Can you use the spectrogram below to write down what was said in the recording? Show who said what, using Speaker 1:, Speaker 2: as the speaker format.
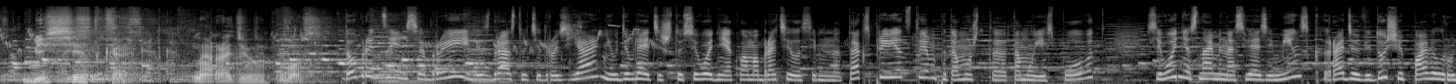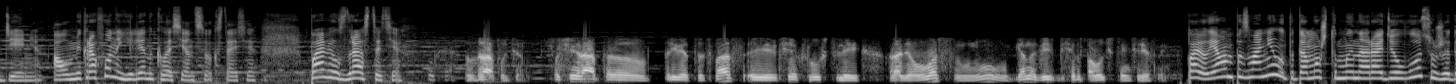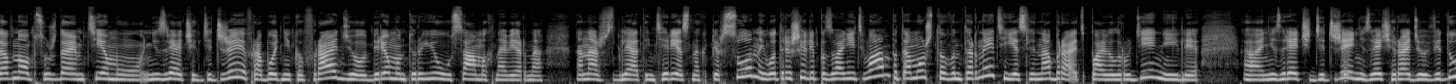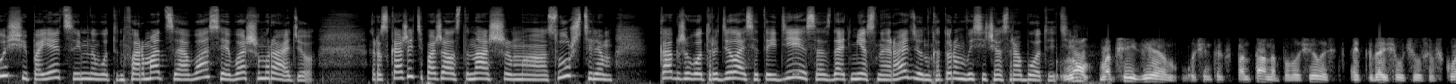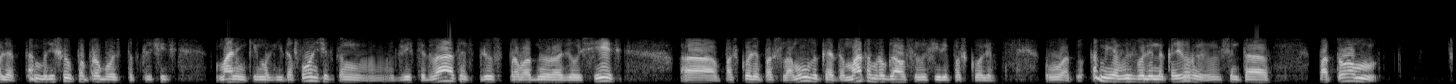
Speaker 1: Беседка на радио ВОЗ.
Speaker 2: Добрый день, сябры, или здравствуйте, друзья. Не удивляйтесь, что сегодня я к вам обратилась именно так с приветствием, потому что тому есть повод. Сегодня с нами на связи Минск, радиоведущий Павел Руденя. А у микрофона Елена Колосенцева, кстати. Павел, здравствуйте.
Speaker 3: Здравствуйте. Очень рад э, приветствовать вас и всех слушателей Радио ВОЗ. Ну, я надеюсь, беседа получится интересной.
Speaker 2: Павел, я вам позвонила, потому что мы на Радио ВОЗ уже давно обсуждаем тему незрячих диджеев, работников радио, берем интервью у самых, наверное, на наш взгляд, интересных персон. И вот решили позвонить вам, потому что в интернете, если набрать Павел Рудени или э, незрячий диджей, незрячий радиоведущий, появится именно вот информация о вас и о вашем радио. Расскажите, пожалуйста, нашим э, слушателям, как же вот родилась эта идея создать местное радио, на котором вы сейчас работаете?
Speaker 3: Ну, вообще идея очень так спонтанно получилась. Это когда еще учился в школе. Там решил попробовать подключить маленький магнитофончик, там 220, плюс проводную радиосеть. А, по школе пошла музыка, это матом ругался в эфире по школе. Вот. Ну, там меня вызвали на ковер, и, в общем-то, потом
